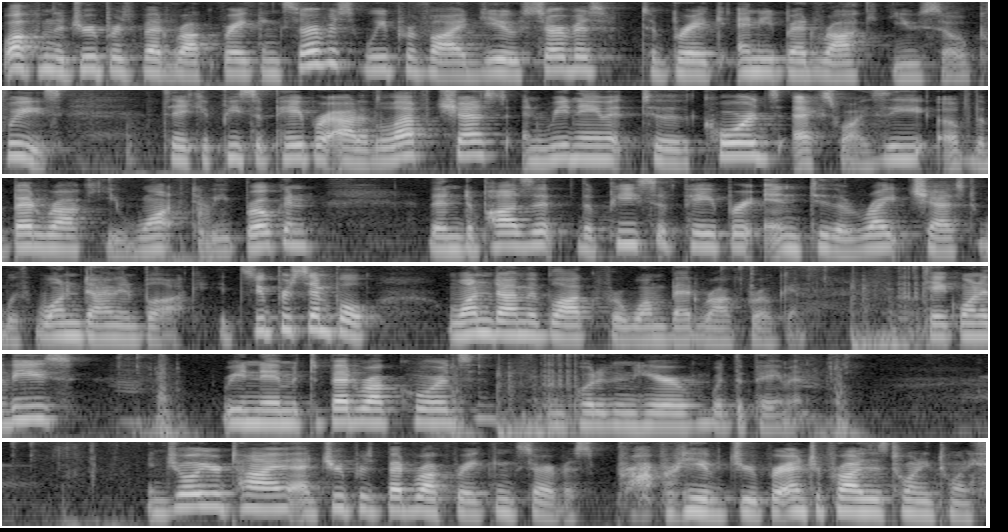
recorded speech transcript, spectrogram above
Welcome to Droopers Bedrock Breaking Service. We provide you service to break any bedrock you so please. Take a piece of paper out of the left chest and rename it to the chords XYZ of the bedrock you want to be broken. Then deposit the piece of paper into the right chest with one diamond block. It's super simple one diamond block for one bedrock broken. Take one of these, rename it to bedrock chords, and put it in here with the payment. Enjoy your time at Drooper's Bedrock Breaking Service, property of Drooper Enterprises 2020.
